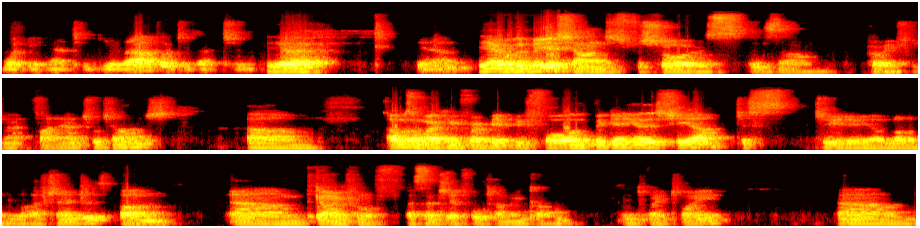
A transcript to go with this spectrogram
what you had to give up, what you had to, Yeah. you know. Yeah. Well, the biggest challenge for sure is is um, probably from that financial challenge. Um, I wasn't working for a bit before the beginning of this year, just due to a lot of life changes. But um, going from essentially a full time income in 2020 um,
